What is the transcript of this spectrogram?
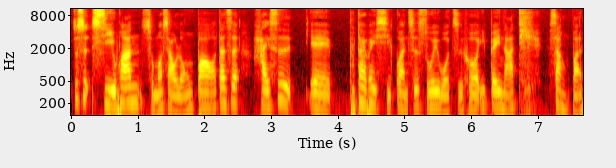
就是喜欢什么小笼包，但是还是也不太会习惯吃，所以我只喝一杯拿铁上班。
